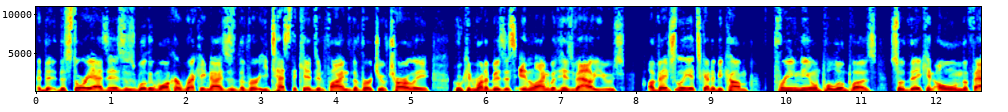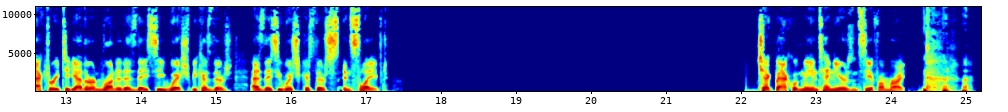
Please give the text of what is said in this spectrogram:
The, the story as is is Willy Wonka recognizes the vir- he tests the kids and finds the virtue of Charlie who can run a business in line with his values. Eventually it's going to become freeing the Oompa Loompas so they can own the factory together and run it as they see wish because they're as they see wish because they're enslaved. Check back with me in 10 years and see if I'm right.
